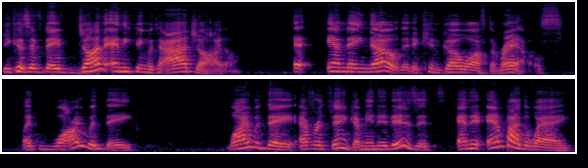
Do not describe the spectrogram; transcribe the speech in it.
because if they've done anything with agile and they know that it can go off the rails like why would they why would they ever think i mean it is it's and it and by the way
